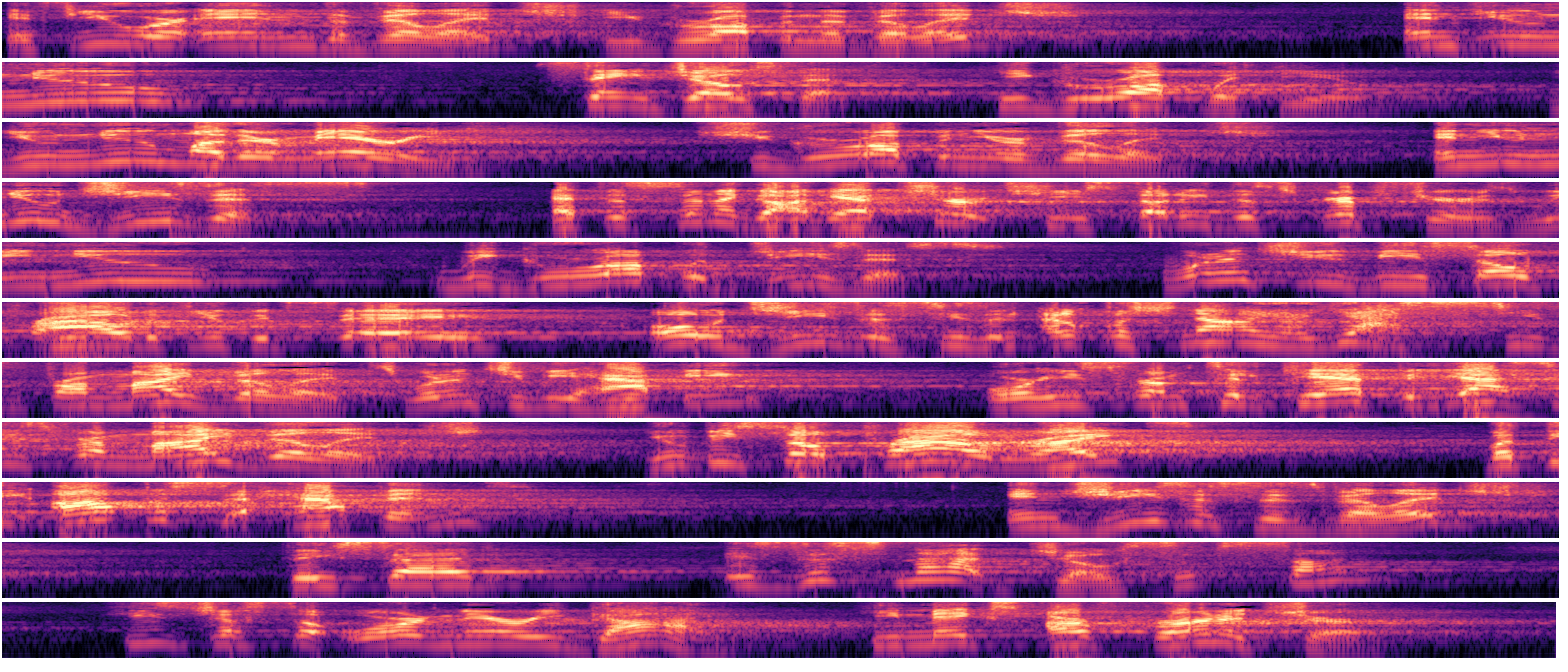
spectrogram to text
if you were in the village, you grew up in the village, and you knew St. Joseph. He grew up with you. You knew Mother Mary. She grew up in your village. And you knew Jesus at the synagogue, at church. He studied the scriptures. We knew we grew up with Jesus. Wouldn't you be so proud if you could say, Oh, Jesus, he's an Al Qashnaya. Yes, he's from my village. Wouldn't you be happy? Or he's from Tilkepe. Yes, he's from my village. You'd be so proud, right? But the opposite happened in Jesus' village. They said, Is this not Joseph's son? He's just an ordinary guy. He makes our furniture.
